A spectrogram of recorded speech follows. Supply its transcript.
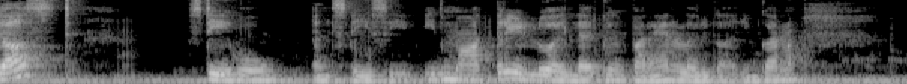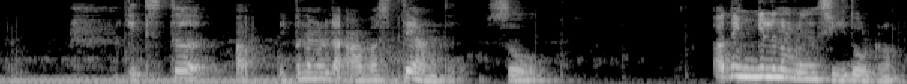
just stay home and stay safe ഇത് മാത്രമേ ഉള്ളൂ എല്ലാവർക്കും പറയാനുള്ള ഒരു കാര്യം. കാരണം ഇറ്റ്സ് ദ ഇപ്പം നമ്മളുടെ അവസ്ഥയാണത്. സോ അതെങ്കിലും നമ്മളൊന്ന് ചെയ്തു കൊടുക്കണം.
